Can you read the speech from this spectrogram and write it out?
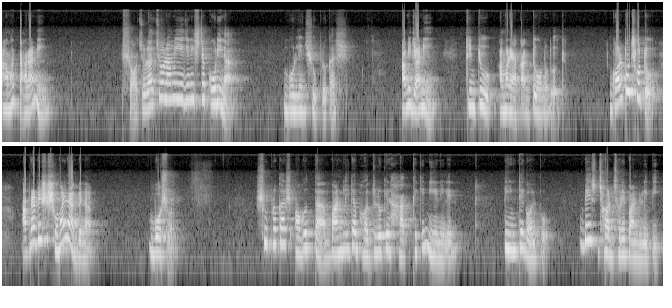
আমার তাড়া নেই। সচরাচর আমি এই জিনিসটা করি না, বললেন সুপ্রকাশ। আমি জানি, কিন্তু আমার একান্ত অনুরোধ। গল্প ছোট, আপনার বেশি সময় লাগবে না। বসুন। সুপ্রকাশ অগত্যা বান্ডিলটা ভদ্রলোকের হাত থেকে নিয়ে নিলেন। তিনটে গল্প, বেশ ঝরঝরে পাণ্ডুলিপি।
